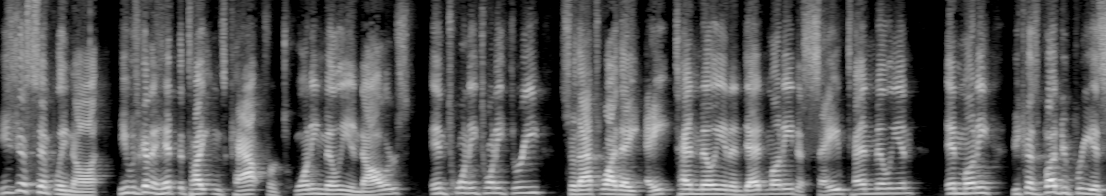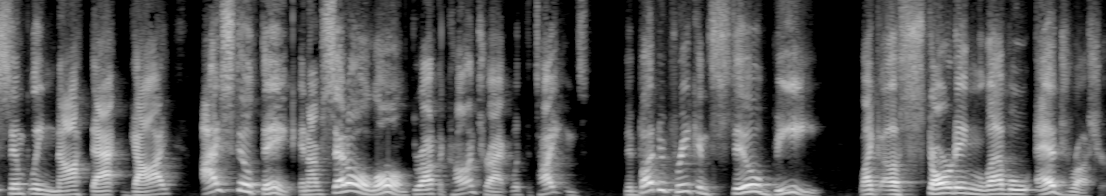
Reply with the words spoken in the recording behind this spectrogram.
He's just simply not. He was going to hit the Titans cap for $20 million in 2023. So that's why they ate 10 million in dead money to save 10 million in money because Bud Dupree is simply not that guy. I still think, and I've said all along throughout the contract with the Titans, that Bud Dupree can still be like a starting level edge rusher,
